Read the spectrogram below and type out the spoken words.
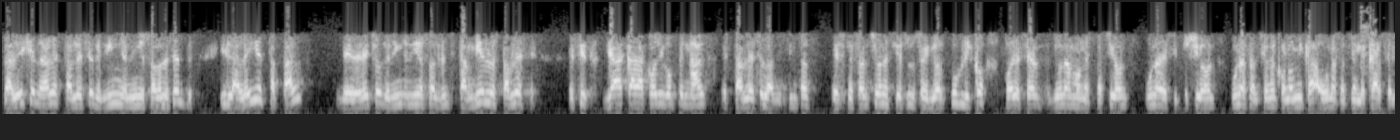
la ley general establece de niñas, niños, adolescentes y la ley estatal de derechos de niños, niños, adolescentes también lo establece. Es decir, ya cada código penal establece las distintas este, sanciones. Si es un servidor público, puede ser de una amonestación, una destitución, una sanción económica o una sanción de cárcel,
